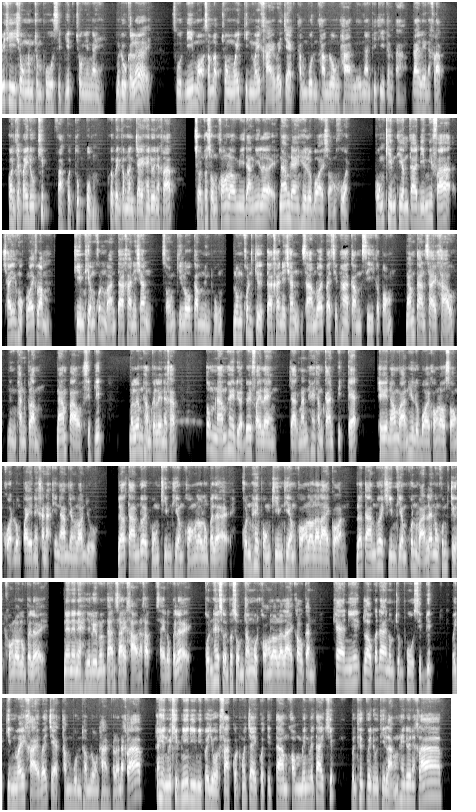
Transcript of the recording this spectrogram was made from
วิธีชงนมชมพู 10 ลิตร ชงยังไง มาดูกันเลย สูตรนี้เหมาะสำหรับชงไว้กินไว้ขายไว้แจกทำบุญทำโรงทานหรืองานพิธีต่างๆ ได้เลยนะครับ ก่อนจะไปดูคลิปฝากกดทุกปุ่ม เพื่อเป็นกำลังใจให้ด้วยนะครับ ส่วนผสมของเรามีดังนี้เลย น้ำแดงเฮโลบอย 2 ขวดผงครีมเทียมตาดีมิฟ้าใช้ 600 กรัมครีมเทียมข้นหวานตาคาเนชั่น 2 กิโลกรัม1ถุง นมข้นจืดตาคาเนชั่น 385 กรัม 4 กระป๋อง น้ำตาลทรายขาว 1,000 กรัม น้ำเปล่า 10 ลิตร มาเริ่มทำกันเลยนะครับ ต้มน้ำให้เดือดด้วยไฟแรง จากนั้นให้ทำการปิดแก๊ส เทน้ำหวานเฮโลบอยของเรา 2 ขวดลงไปในขณะที่น้ำยังร้อนอยู่ แล้วตามด้วยผงครีมเทียมของเราลงไปเลย คนให้ผงครีมเทียมของเราละลายก่อน แล้วตามด้วยครีมเทียมข้นหวานและนมข้นจืดของเราลงไปเลยเน่ๆๆอย่าลืมน้ำตาลทรายขาวนะครับ ใส่ลงไปเลย คนให้ส่วนผสมทั้งหมดของเราละลายเข้ากัน แค่นี้เราก็ได้นมชมพู 10 ลิตร ไว้กินไว้ขายไว้แจกทำบุญทำโรงทานกันแล้วนะครับ ถ้าเห็นว่าคลิปนี้ดีมีประโยชน์ฝากกดหัวใจกดติดตามคอมเมนต์ไว้ใต้คลิป บันทึกไว้ดูทีหลังให้ด้วยนะครับ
